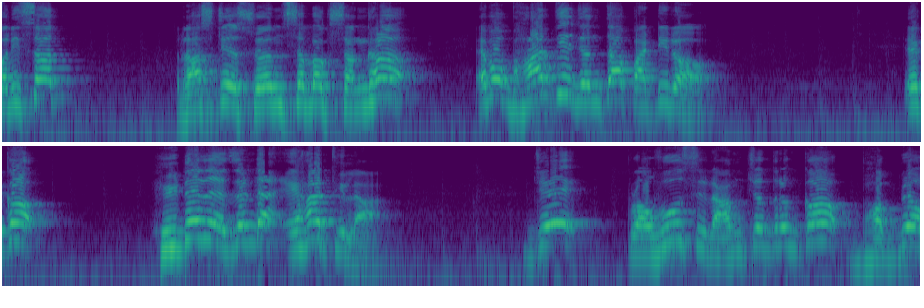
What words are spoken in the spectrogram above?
परिषद राष्ट्रीय स्वयंसेवक संघ एवं भारतीय जनता पार्टी एक हिडन एजेंडा यह थिला जे प्रभु श्री रामचंद्र भव्य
